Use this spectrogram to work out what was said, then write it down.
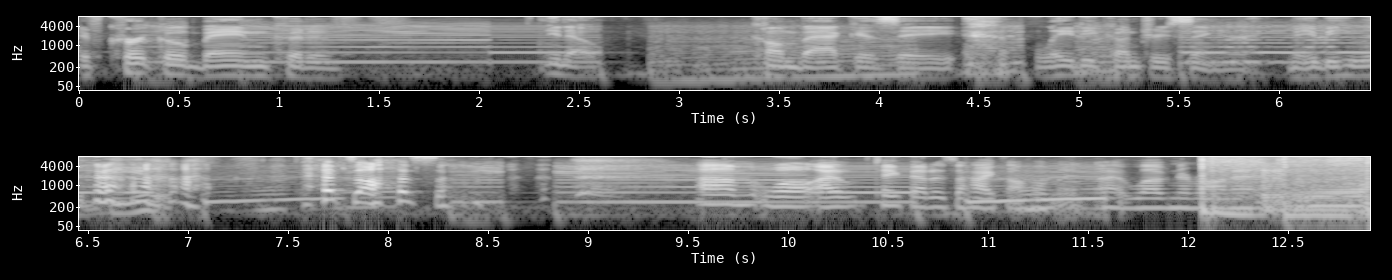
if Kurt Cobain could have, you know, come back as a lady country singer, maybe he would be. That's awesome. Um, well, I take that as a high compliment. I love Nirvana.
